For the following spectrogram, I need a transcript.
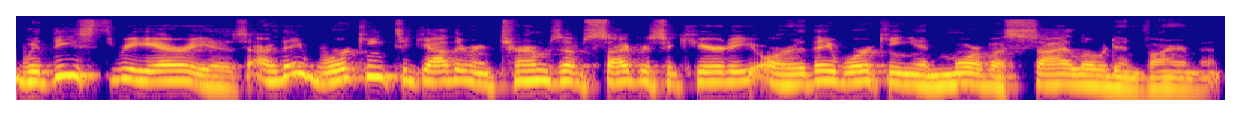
With these three areas, are they working together in terms of cybersecurity or are they working in more of a siloed environment?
